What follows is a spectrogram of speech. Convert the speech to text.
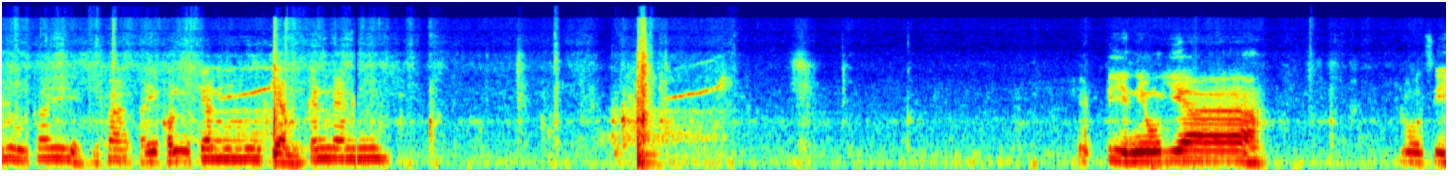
เมืองไทย สิพาไปคนเก่นเกี่ยมเก่นเล่นแฮปปี้นิวเยียร์ดูสิ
